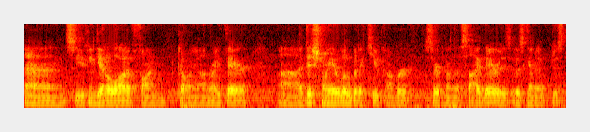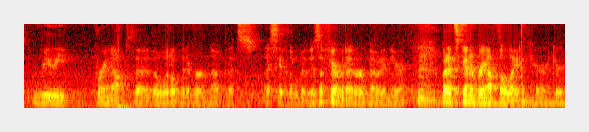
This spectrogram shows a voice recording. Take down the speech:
And so you can get a lot of fun going on right there. Uh, additionally, a little bit of cucumber served on the side there is, is going to just really bring up the, the little bit of herb note. That's I say a little bit. There's a fair bit of herb note in here, Hmm. but it's going to bring up the lighter character.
